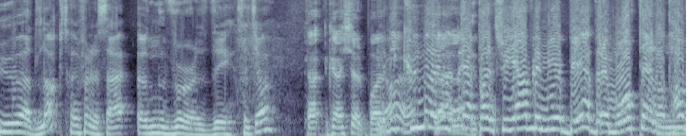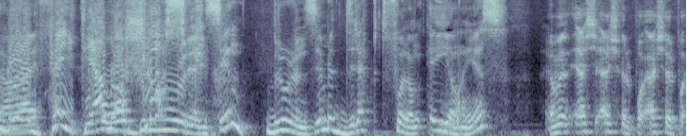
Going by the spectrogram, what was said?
ødelagt. Han føler seg unworthy. Sant, ja? Kan, kan jeg kjøre på? Ja, De ja. kunne ha gjort det på en så jævlig mye bedre måte enn at han Nei. blir en feit jævla Og broren slask. sin Broren sin ble drept foran øynene hans. Ja, men jeg, jeg kjører på Jeg kjører på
